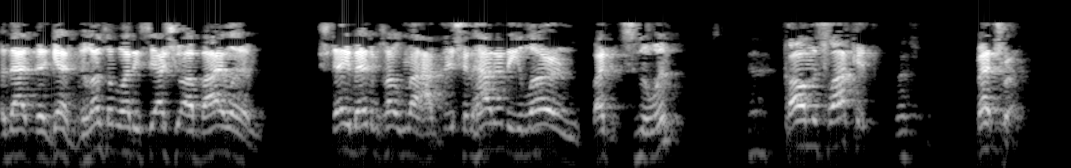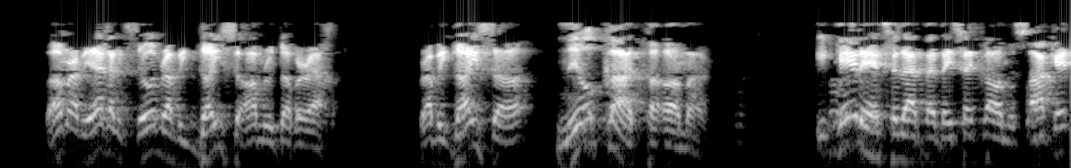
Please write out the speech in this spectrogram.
that again, because of what he says, Yashu Abailim. Shtei Bedim Chal Mahadish, and how did he learn? By the Snuim? Call Mislakit. Metro. Rabbi Daisa Nilkat Ka'amar. You can't answer that, that they said call Mislakit,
